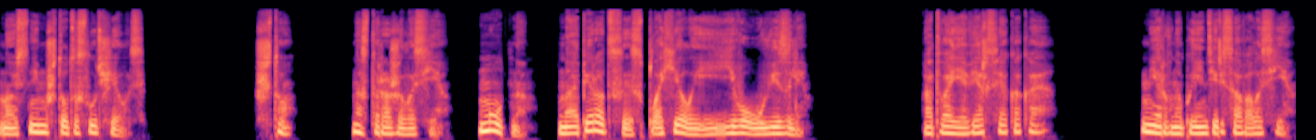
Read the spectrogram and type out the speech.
Но с ним что-то случилось. «Что?» — насторожилась я. «Мутно. На операции сплохело, и его увезли». «А твоя версия какая?» Нервно поинтересовалась я.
